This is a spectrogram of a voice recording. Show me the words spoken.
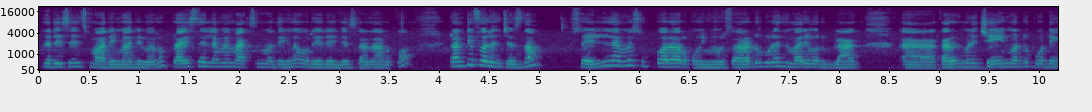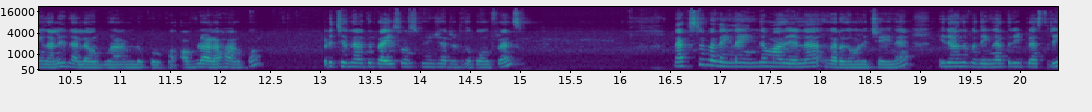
இந்த டிசைன்ஸ் மாறி மாறி வரும். ப்ரைஸ் எல்லாமே மேக்ஸிமம் பார்த்தீங்கன்னா, ஒரே ரேஞ்சஸில் தான் இருக்கும். 24 இன்ச்சஸ் தான். ஸோ, எல்லாமே சூப்பராக இருக்கும். நீங்கள் ஒரு சரடு கூட இந்த மாதிரி ஒரு பிளாக் அ செயின் மட்டும் போட்டிங்கனாலே நல்ல ஒரு கிராண்ட் லுக் இருக்கும். அவ்வளோ அழகாக இருக்கும். பிடிச்சிருந்தா வந்து ப்ரைஸ் ஒரு ஸ்க்ரீன்ஷாட் எடுத்துக்கோங்க ஃப்ரெண்ட்ஸ். நெக்ஸ்ட்டு பார்த்தீங்கன்னா, இந்த மாதிரியான கருகமணி செயின் இதில் வந்து பார்த்தீங்கன்னா, 3+3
